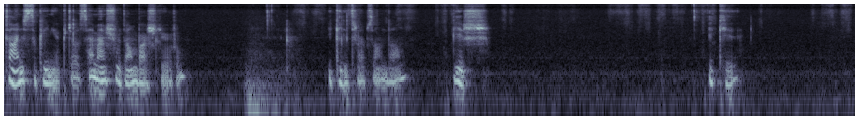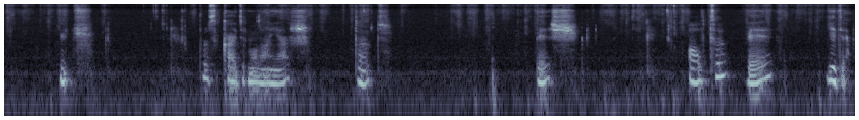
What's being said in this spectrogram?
tane sık iğne yapacağız. Hemen şuradan başlıyorum. İkili trabzandan 1 2 3 Burası kaydırma olan yer. 4 5 6 ve 7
